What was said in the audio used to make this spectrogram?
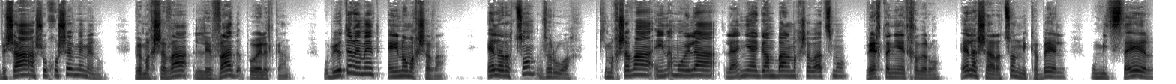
בשעה שהוא חושב ממנו, ומחשבה לבד פועלת כאן. וביותר אמת אינו מחשבה, אלא רצון ורוח, כי מחשבה אינה מועילה להניע גם בעל מחשבה עצמו. ואיך תניע את חברו? אלא שהרצון מקבל ומצטער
